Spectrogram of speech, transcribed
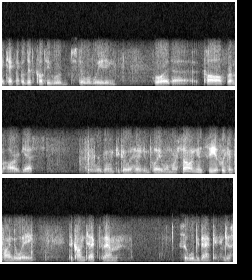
A technical difficulty. We're still awaiting for the call from our guests. So we're going to go ahead and play one more song and see if we can find a way to contact them. So we'll be back in just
